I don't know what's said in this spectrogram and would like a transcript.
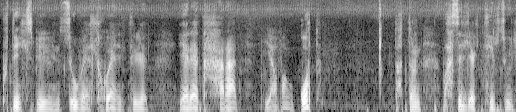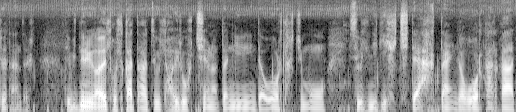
бүтэн экспириенс зөв байх вэ? Тэгээд яриад хараад явангууд дотор нь бас л яг тэр зүйлүүд анзаарч. Тэгээ бидний ойлгуулах гэдэг зүйл хоёр өвчин одоо нийгэмдээ уурлах ч юм уу эсвэл нэг ихчтэй ахтаа ингээ уур гаргаад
